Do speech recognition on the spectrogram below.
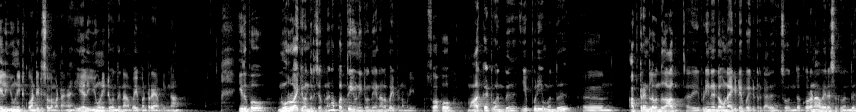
ஏழு யூனிட் குவான்டிட்டி சொல்ல மாட்டாங்க. ஏழு யூனிட் வந்து நான் பை பண்ணுறேன் அப்படின்னா இது இப்போது நூறுரூவாய்க்கு வந்துருச்சு அப்படின்னா நான் பத்து யூனிட் வந்து என்னால் பை பண்ண முடியும். ஸோ அப்போது மார்க்கெட் வந்து எப்படியும் வந்து அப் ட்ரெண்டில் வந்து ஆகும். அது எப்படின்னு டவுன் ஆகிக்கிட்டே போய்கிட்டு இருக்காது. ஸோ இந்த கொரோனா வைரஸுக்கு வந்து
